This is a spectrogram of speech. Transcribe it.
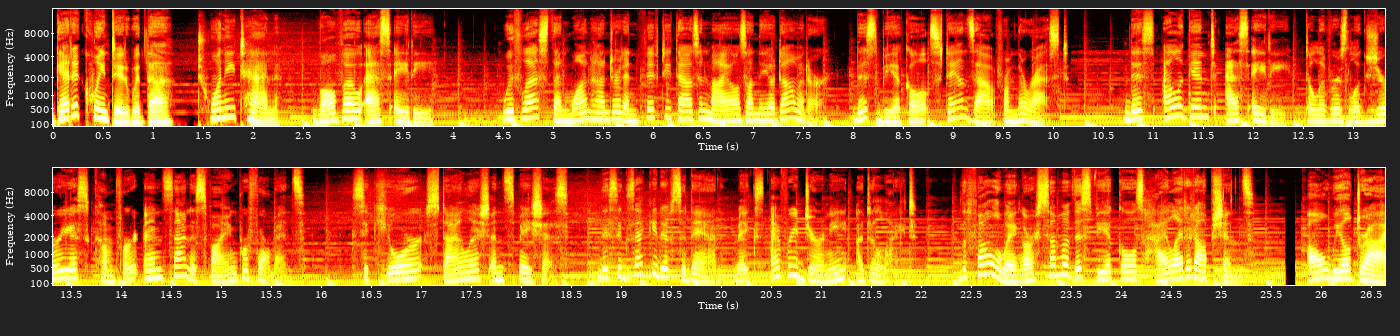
Get acquainted with the 2010 Volvo S80. With less than 150,000 miles on the odometer, this vehicle stands out from the rest. This elegant S80 delivers luxurious comfort and satisfying performance. Secure, stylish, and spacious, this executive sedan makes every journey a delight. The following are some of this vehicle's highlighted options. All-wheel drive,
